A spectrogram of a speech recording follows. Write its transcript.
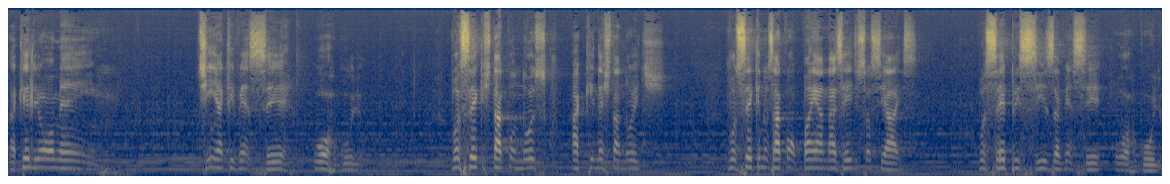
Aquele homem tinha que vencer o orgulho. Você que está conosco aqui nesta noite, você que nos acompanha nas redes sociais, você precisa vencer o orgulho.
